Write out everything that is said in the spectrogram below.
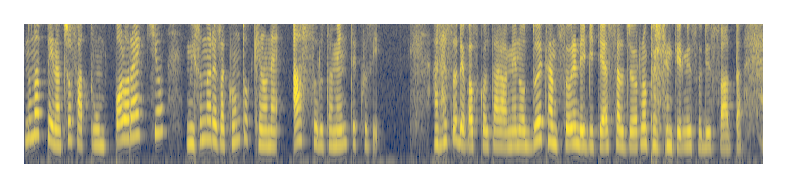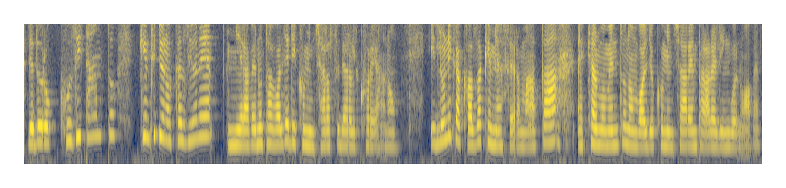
non appena ci ho fatto un po' l'orecchio, mi sono resa conto che non è assolutamente così. Adesso devo ascoltare almeno due canzoni dei BTS al giorno per sentirmi soddisfatta. Li adoro così tanto che in più di un'occasione mi era venuta voglia di cominciare a studiare il coreano. E l'unica cosa che mi ha fermata è che al momento non voglio cominciare a imparare lingue nuove,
